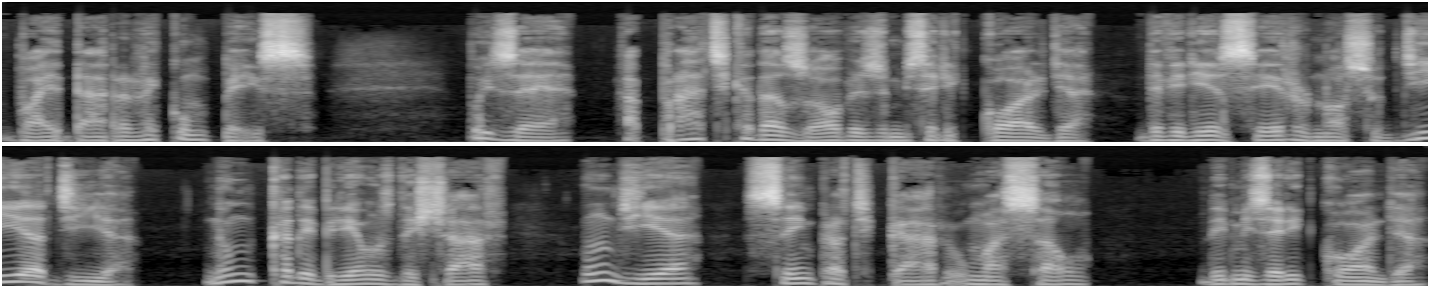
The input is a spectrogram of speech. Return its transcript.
vai dar a recompensa. Pois é, a prática das obras de misericórdia deveria ser o nosso dia a dia. Nunca deveríamos deixar um dia sem praticar uma ação de misericórdia,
